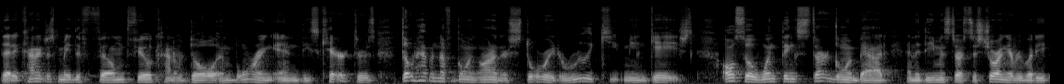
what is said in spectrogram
that it kind of just made the film feel kind of dull and boring. And these characters don't have enough going on in their story to really keep me engaged. Also, one thing things start going bad and the demon starts destroying everybody,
